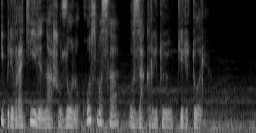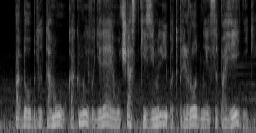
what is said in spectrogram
и превратили нашу зону космоса в закрытую территорию. Подобно тому, как мы выделяем участки Земли под природные заповедники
